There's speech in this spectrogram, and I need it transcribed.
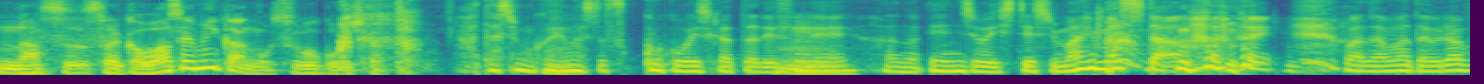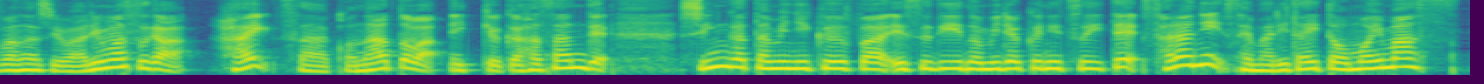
ナスそれから早生みかんもすごく美味しかった。私も買いました。すっごく美味しかったですね、うん、あのエンジョイしてしまいました。はい。まだまだ裏話はありますが。はい。さあこの後は一曲挟んで新型ミニクーパー SD の魅力についてさらに迫りたいと思います。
